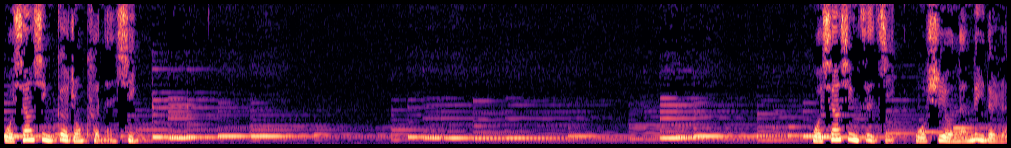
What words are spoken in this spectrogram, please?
我相信各种可能性。我相信自己，我是有能力的人。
